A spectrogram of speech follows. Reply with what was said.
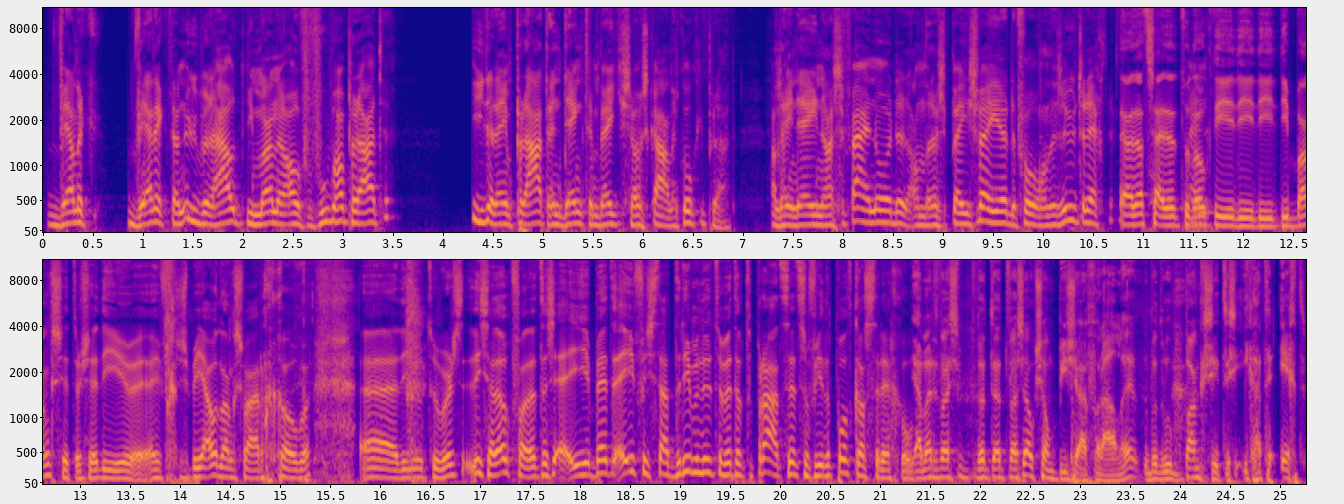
welk werk dan überhaupt die mannen over voetbal praten. Iedereen praat en denkt een beetje zoals Kaal en Kokkie praat. Alleen de ene is Feyenoorder, de andere is PSV'er, de volgende is Utrechter. Ja, dat zeiden toen En- ook die, die, die, die bankzitters, hè, die eh, eventjes bij jou langs waren gekomen. eh, die YouTubers. Die zeiden ook van, het is, eh, je bent even, je staat drie minuten met hem te praten. Net alsof je in de podcast terechtkomt. Ja, maar dat was, dat- dat was ook zo'n bizar verhaal. Hè? Ik bedoel, bankzitters. Ik had er echt,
